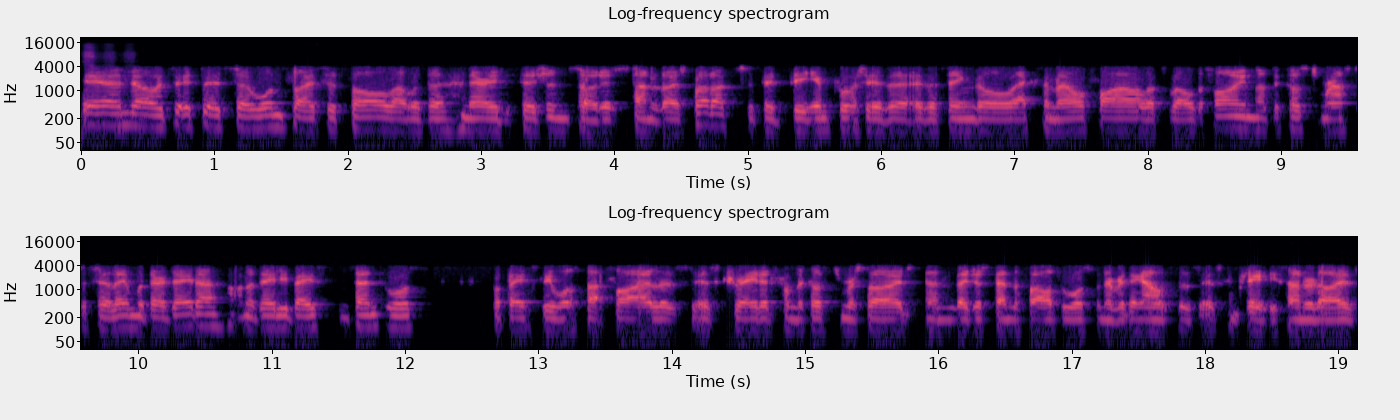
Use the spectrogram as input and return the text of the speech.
Yeah, no, it's it's, it's a one size fits all. That was an early decision, so it is standardized products. The, the input is a is a single XML file that's well defined that the customer has to fill in with their data on a daily basis and send to us. But basically, once that file is, is created from the customer side, then they just send the file to us, and everything else is, is completely standardized.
